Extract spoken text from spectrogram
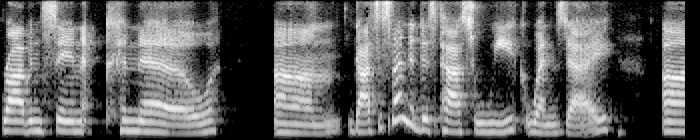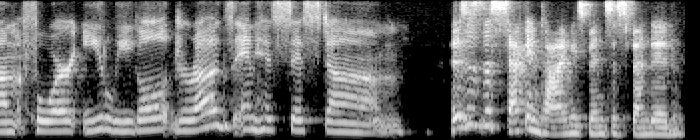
Robinson Cano um got suspended this past week, Wednesday, um, for illegal drugs in his system. This is the second time he's been suspended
